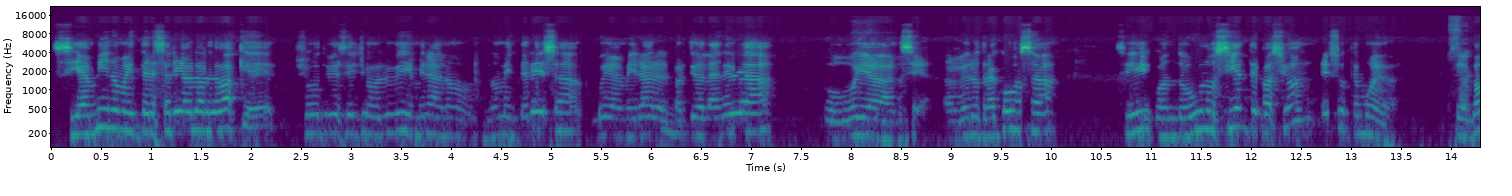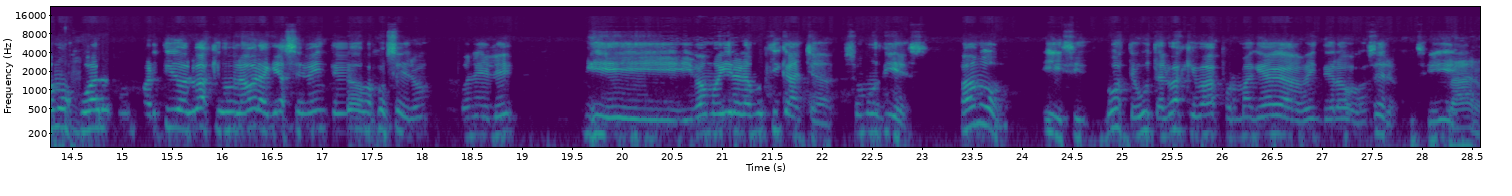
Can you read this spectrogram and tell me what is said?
Si a mí no me interesaría hablar de básquet, yo te hubiese dicho, Luis, mira, no, no me interesa, voy a mirar el partido de la NBA o voy a, no sé, a ver otra cosa. ¿sí? Cuando uno siente pasión, eso te mueve. O sea, vamos a jugar un partido al básquetbol ahora que hace 20 grados bajo cero, ponele, y, y vamos a ir a la multicancha, somos 10. ¿Vamos? Y si vos te gusta el básquet, vas por más que haga 20 grados bajo cero. ¿sí? Claro.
